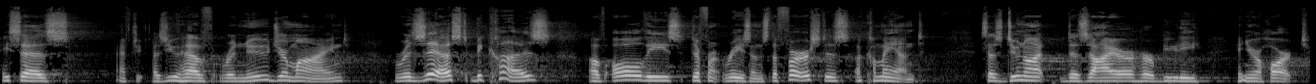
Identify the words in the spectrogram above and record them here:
He says, as you have renewed your mind, resist because of all these different reasons. The first is a command. It says, Do not desire her beauty in your heart.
